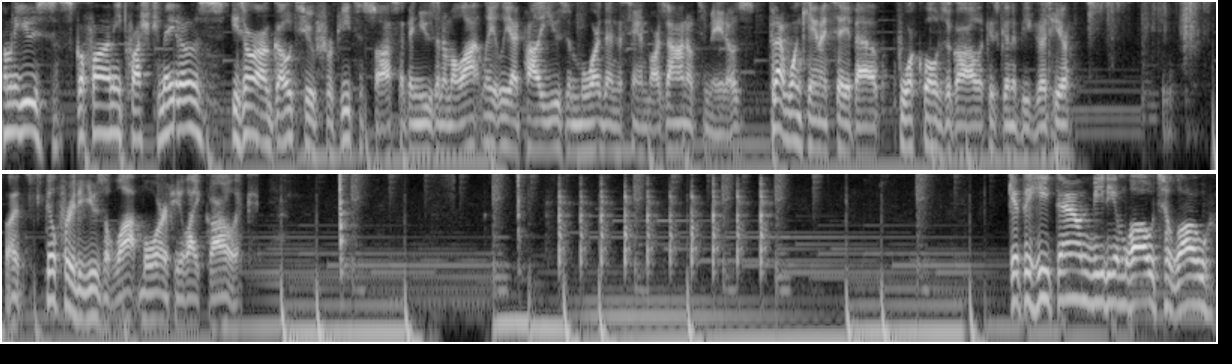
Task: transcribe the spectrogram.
I'm gonna use Sclafani crushed tomatoes. These are our go-to for pizza sauce. I've been using them a lot lately. I probably use them more than the San Marzano tomatoes. For that one can, I'd say about four cloves of garlic is gonna be good here but feel free to use a lot more if you like garlic. Get the heat down, medium low to low.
